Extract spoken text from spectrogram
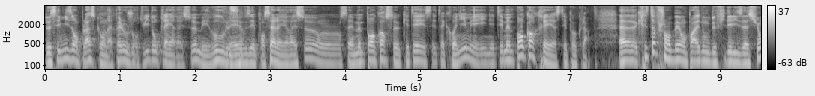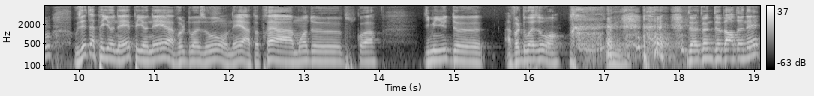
de ces mises en place qu'on appelle aujourd'hui donc la RSE. Mais vous, vous avez, vous avez pensé à la RSE, on savait même pas encore ce qu'était cet acronyme et il n'était même pas encore créé à cette époque-là. Euh, Christophe Chambé, on parlait donc de fidélisation. Vous êtes à Payonnais, Payonnais à vol d'oiseau, on est à peu près à moins de quoi 10 minutes de à vol d'oiseau hein. de la douane de Bardonnay.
